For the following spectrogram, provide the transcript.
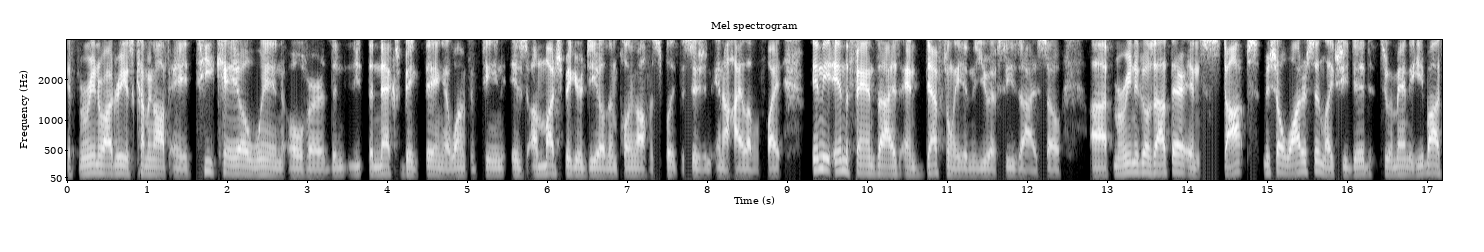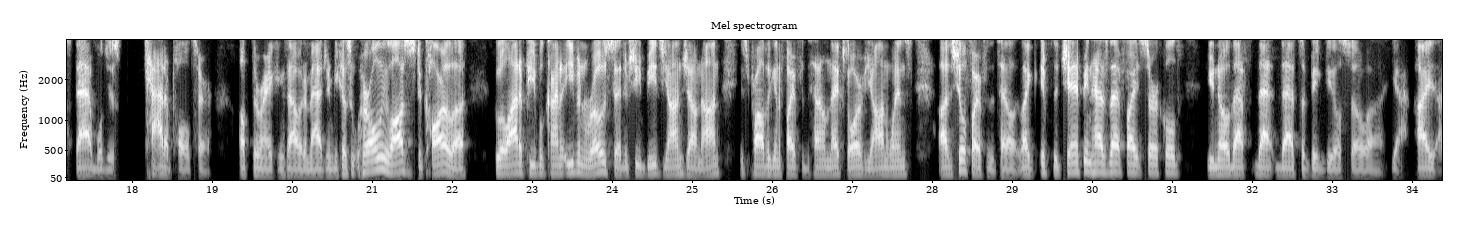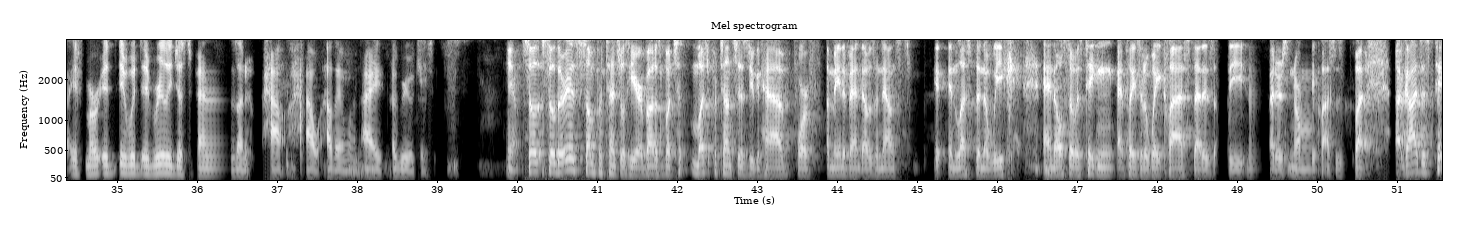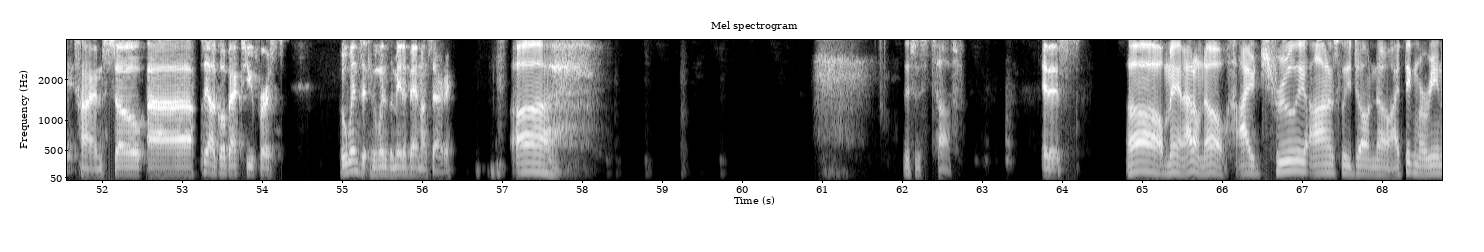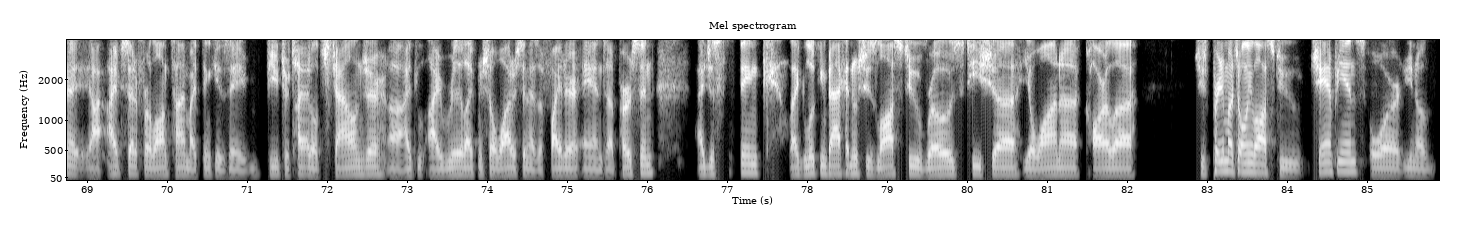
if Marina Rodriguez coming off a TKO win over the the next big thing at 115 is a much bigger deal than pulling off a split decision in a high level fight in the in the fans' eyes and definitely in the UFC's eyes. So uh, if Marina goes out there and stops Michelle Waterson like she did to Amanda Ribas, that will just catapult her up the rankings, I would imagine, because her only loss is to Carla who a lot of people kind of even Rose said if she beats Yan Xiaonan, is probably going to fight for the title next, or if Yan wins, uh, she'll fight for the title. Like if the champion has that fight circled, you know that that that's a big deal. So uh, yeah, I if Mer- it, it would it really just depends on how how how they win. I agree with Casey. Yeah, so so there is some potential here, about as much much potential as you can have for a main event that was announced in less than a week, and also is taking place at a weight class that is the fighters' normal classes. But uh, guys, it's pick time. So, uh, Jose, I'll go back to you first. Who wins it? Who wins the main event on Saturday? Uh this is tough. It is. Oh man, I don't know. I truly, honestly don't know. I think Marina. I, have said it for a long time. I think is a future title challenger. Uh, I I really like Michelle Waterson as a fighter and a person. I just think, like looking back, I know she's lost to Rose, Tecia, Joanna, Carla. She's pretty much only lost to champions or you know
